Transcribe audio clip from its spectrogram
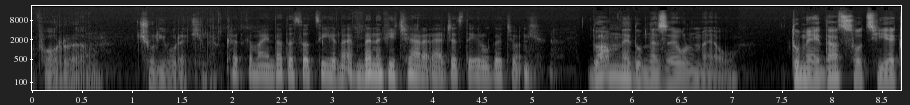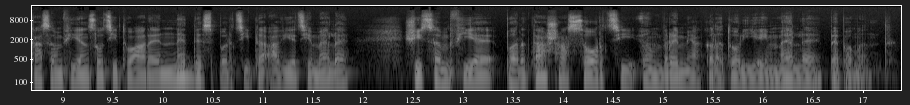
vor uh, ciuli urechile. Cred că mai îndată soțiile beneficiarele acestei rugăciuni. Doamne Dumnezeul meu, Tu mi-ai dat soție ca să-mi fie însoțitoare nedespărțită a vieții mele și să-mi fie părtașa sorții în vremea călătoriei mele pe pământ.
